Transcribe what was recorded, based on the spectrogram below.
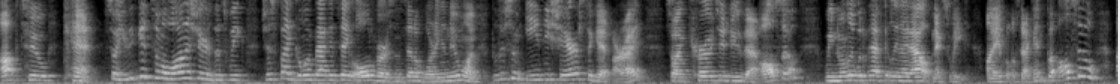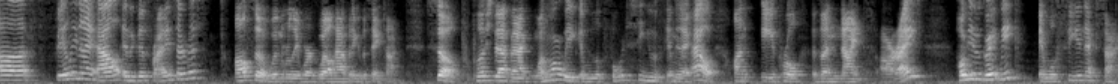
up to 10. So you can get some Awana shares this week just by going back and saying old verse instead of learning a new one. Those are some easy shares to get, all right? So I encourage you to do that. Also, we normally would have had Family Night Out next week on April the 2nd, but also uh, Family Night Out and the Good Friday service also wouldn't really work well happening at the same time. So push that back one more week, and we look forward to seeing you at Family Night Out on April the 9th, all right? Hope you have a great week, and we'll see you next time.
